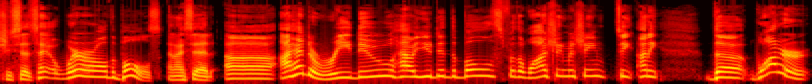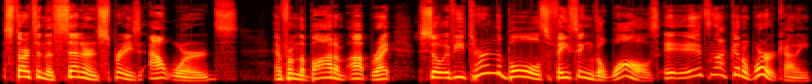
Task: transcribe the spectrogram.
She says, "Hey, where are all the bowls?" And I said, "Uh, I had to redo how you did the bowls for the washing machine. See, honey, the water starts in the center and sprays outwards." and from the bottom up, right? So if you turn the bowls facing the walls, i it's not going to work, honey.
